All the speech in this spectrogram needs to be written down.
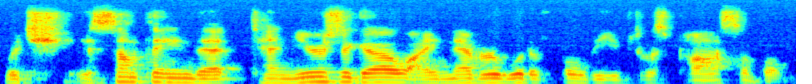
which is something that 10 years ago I never would have believed was possible.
